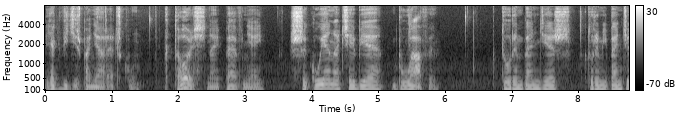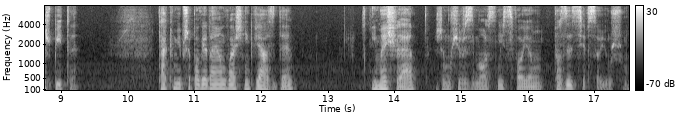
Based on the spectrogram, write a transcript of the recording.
Jak widzisz, panie Areczku, ktoś najpewniej szykuje na ciebie buławy, którym będziesz, którymi będziesz bity. Tak mi przepowiadają właśnie gwiazdy i myślę, że musisz wzmocnić swoją pozycję w sojuszu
